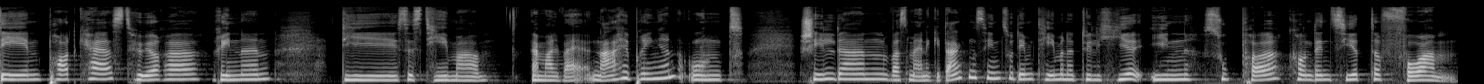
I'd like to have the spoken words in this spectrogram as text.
den Podcast-Hörerinnen dieses Thema einmal nahe bringen und schildern, was meine Gedanken sind zu dem Thema, natürlich hier in super kondensierter Form.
